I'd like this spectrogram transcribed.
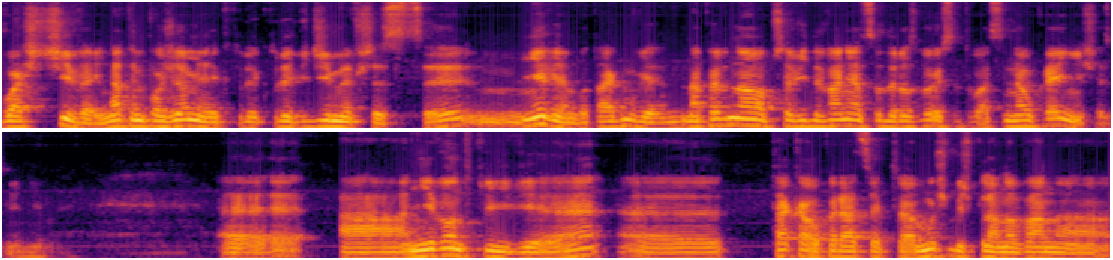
właściwej, na tym poziomie, który, który widzimy wszyscy? Nie wiem, bo tak jak mówię, na pewno przewidywania co do rozwoju sytuacji na Ukrainie się zmieniły. E, a niewątpliwie e, taka operacja, która musi być planowana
